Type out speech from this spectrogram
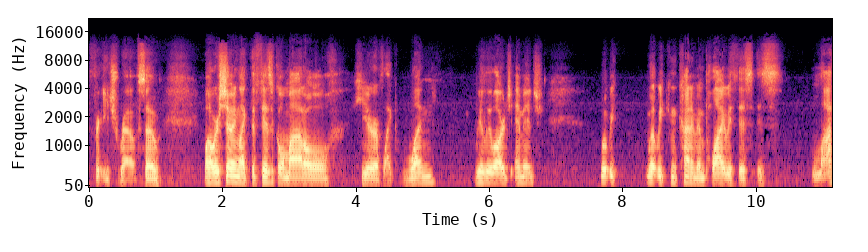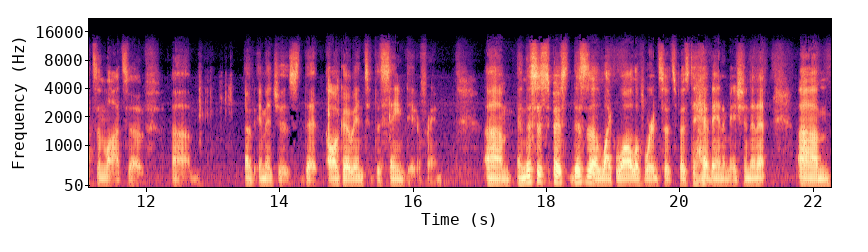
for each row. So while we're showing like the physical model here of like one really large image, what we what we can kind of imply with this is lots and lots of um, of images that all go into the same data frame. Um, and this is supposed, this is a like wall of words, so it's supposed to have animation in it. Um,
